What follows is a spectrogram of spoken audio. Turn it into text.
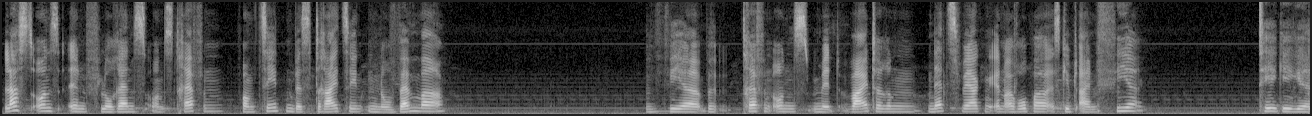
lasst uns in Florenz uns treffen vom 10. bis 13. November. Wir treffen uns mit weiteren Netzwerken in Europa. Es gibt ein vier tägige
